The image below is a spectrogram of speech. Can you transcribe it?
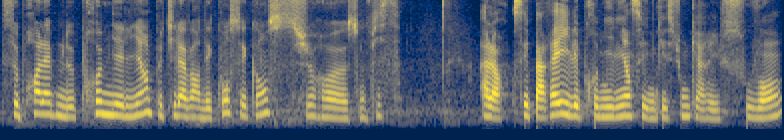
Ce problème de premier lien peut-il avoir des conséquences sur euh, son fils? Alors, c'est pareil, les premiers liens, c'est une question qui arrive souvent.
